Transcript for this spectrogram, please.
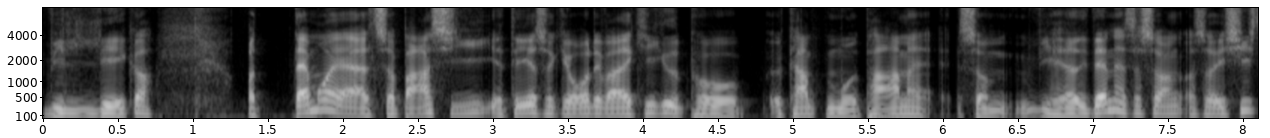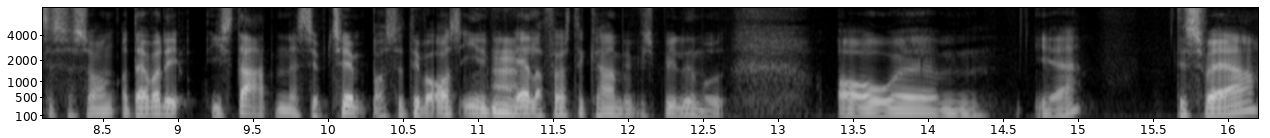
vi ligger. Og der må jeg altså bare sige, at det jeg så gjorde, det var, at jeg kiggede på kampen mod Parma, som vi havde i den her sæson, og så i sidste sæson, og der var det i starten af september, så det var også en af de mm. allerførste kampe, vi spillede mod. Og øh, ja, desværre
